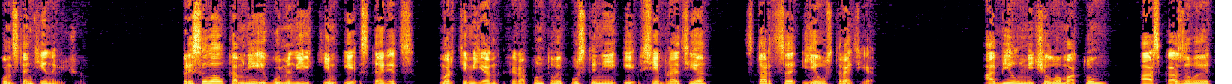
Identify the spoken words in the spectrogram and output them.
Константиновичу присылал ко мне игумен Яким и старец Мартемьян Ферапонтовой пустыни и все братья старца Еустратия. А бил мечелом о том, а сказывает,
